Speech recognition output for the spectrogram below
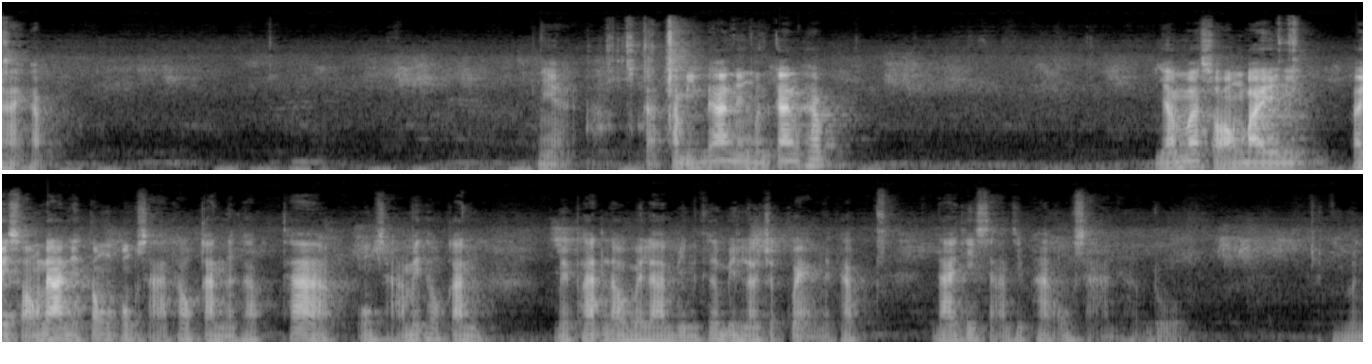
ง่ายครับเนี่ยกับทำอีกด้านหนึ่งเหมือนกันครับ ย้ำว่าสองใบนี่ ใบสองด้านเนี่ยต้ององศาเท่ากันนะครับ ถ้าองศาไม่เท่ากันใบพัดเราเวลาบินเครื่องบินเราจะแกว่งนะครับ ได้ที่ 35 องศานะครับดูจุดนี้มัน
